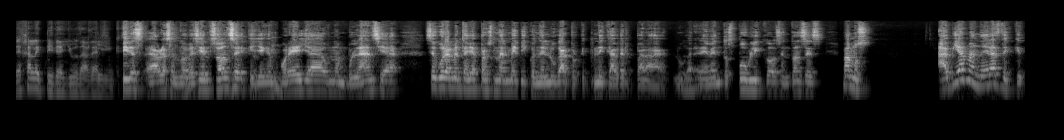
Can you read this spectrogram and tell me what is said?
Déjala y pide ayuda de alguien. Que Pides, hablas al 911, que lleguen por ella, una ambulancia. Seguramente había personal médico en el lugar porque tiene que haber para eventos públicos. Entonces, vamos, había maneras de que,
